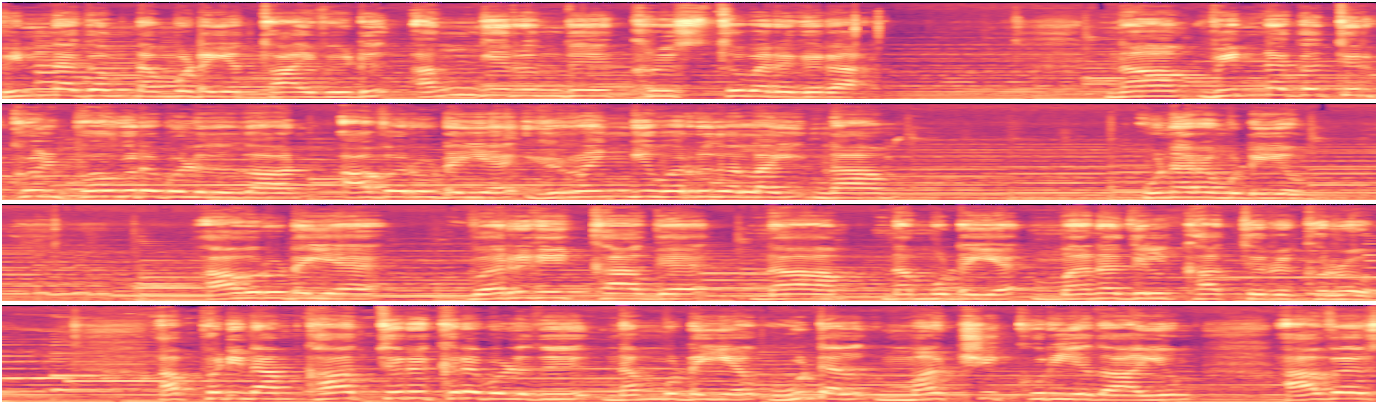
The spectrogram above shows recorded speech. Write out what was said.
விண்ணகம் நம்முடைய தாய் வீடு அங்கிருந்து கிறிஸ்து வருகிறார். நாம் விண்ணகத்திற்குள் போகிற பொழுதுதான் அவருடைய இறங்கி வருதலை நாம் உணர முடியும். அவருடைய வருகைக்காக நாம் நம்முடைய மனதில் காத்திருக்கிறோம். அப்படி நாம் காத்திருக்கிற பொழுது நம்முடைய உடல் மாட்சிக்குரியதாயும் அவர்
